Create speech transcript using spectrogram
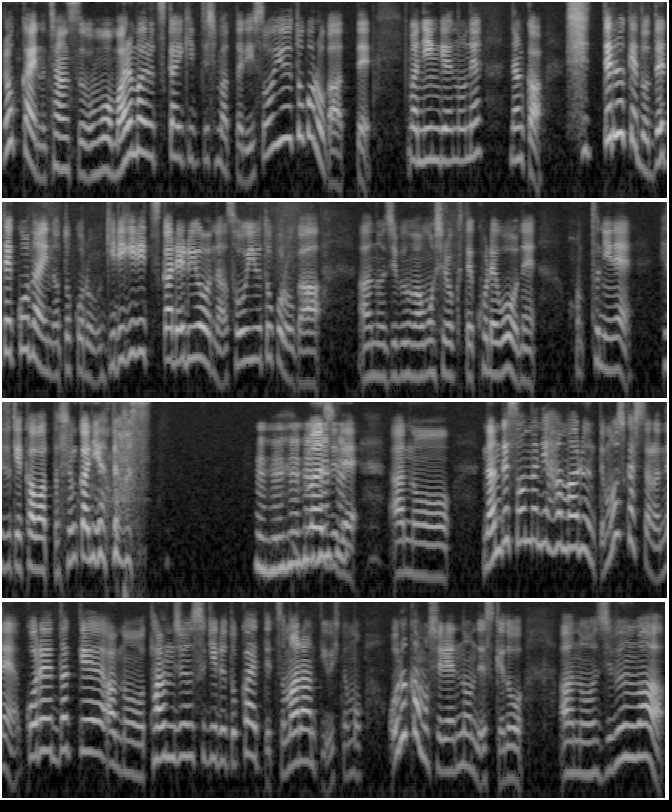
6回のチャンスをもう丸々使い切ってしまったりそういうところがあって、まあ、人間のねなんか知ってるけど出てこないのところをギリギリ疲れるようなそういうところがあの自分は面白くてこれをね本当にね日付変わった瞬間にやってます。マジで。あのなんでそんなにハマるんってもしかしたらねこれだけあの単純すぎるとかえってつまらんっていう人もおるかもしれんのんですけどあの自分は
